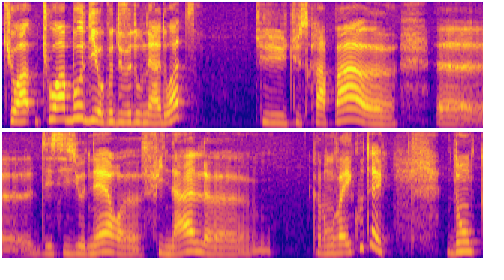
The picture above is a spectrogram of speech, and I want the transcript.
tu as, tu as beau dire que tu veux tourner à droite, tu ne seras pas euh, euh, décisionnaire final que l'on va écouter. Donc,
